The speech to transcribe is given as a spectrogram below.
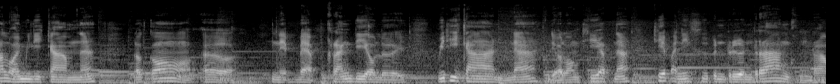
500 มิลลิกรัมนะแล้วก็เออเน็บแบบครั้งเดียวเลย วิธีการนะ เดี๋ยวลองเทียบนะ เทียบอันนี้คือเป็นเรือนร่างของเรา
